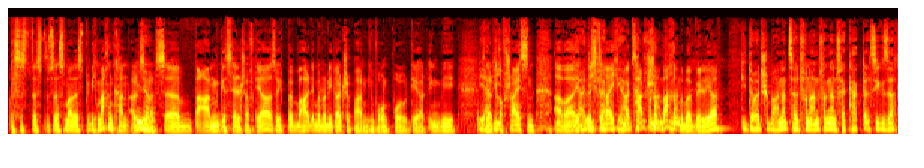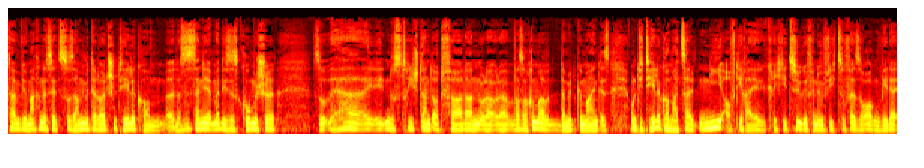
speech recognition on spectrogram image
dass, es, dass, dass man das wirklich machen kann als, ja. als äh, Bahngesellschaft. Ja, also ich war halt immer nur die Deutsche Bahn gewohnt, wo die halt irgendwie die ja, halt die, drauf scheißen. Aber ja, in Österreich, man kann halt schon machen, wenn man will, ja. Die Deutsche Bahn hat's halt von Anfang an verkackt, als sie gesagt haben, wir machen das jetzt zusammen mit der Deutschen Telekom. Äh, das mhm. ist dann ja immer dieses komische, so ja Industriestandort fördern oder oder was auch immer damit gemeint ist. Und die Telekom hat's halt nie auf die Reihe gekriegt, die Züge vernünftig zu versorgen, weder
